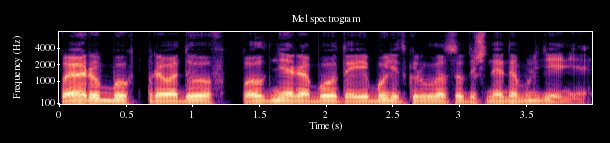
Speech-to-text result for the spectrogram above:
Пару бухт проводов, полдня работы и будет круглосуточное наблюдение.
